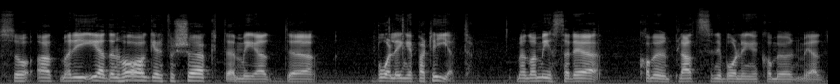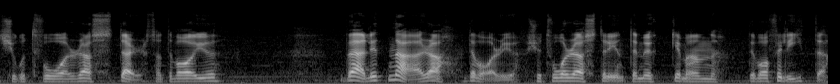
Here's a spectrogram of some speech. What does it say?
Så att Marie Edenhager försökte med eh, Borlängepartiet. Men de missade kommunplatsen i Borlänge kommun med 22 röster. Så att det var ju väldigt nära. Det var det ju. 22 röster är inte mycket men det var för lite.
